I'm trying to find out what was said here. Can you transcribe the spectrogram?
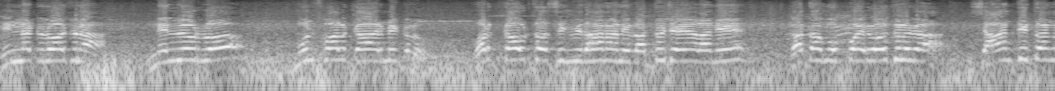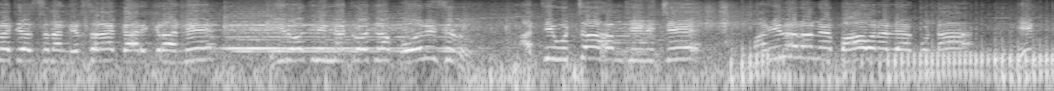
నిన్నటి రోజున నెల్లూరులో మున్సిపల్ కార్మికులు వర్క్ అవుట్సోర్సింగ్ విధానాన్ని రద్దు చేయాలని గత ముప్పై రోజులుగా శాంతియుతంగా చేస్తున్న నిరసన కార్యక్రమాన్ని ఈ రోజు నిన్నటి రోజున పోలీసులు అతి ఉత్సాహం జీవించి మహిళలనే భావన లేకుండా ఇంత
